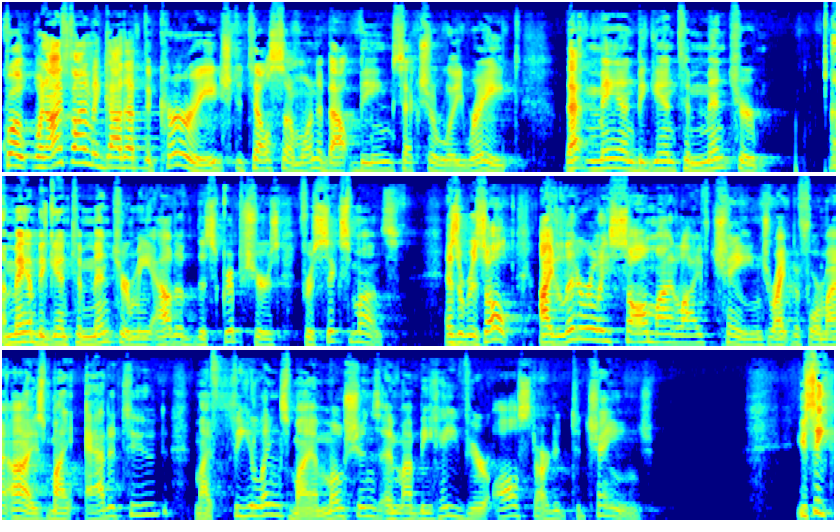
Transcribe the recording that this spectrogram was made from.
Quote, when I finally got up the courage to tell someone about being sexually raped, that man began to mentor, a man began to mentor me out of the scriptures for six months. As a result, I literally saw my life change right before my eyes. My attitude, my feelings, my emotions, and my behavior all started to change. You see,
